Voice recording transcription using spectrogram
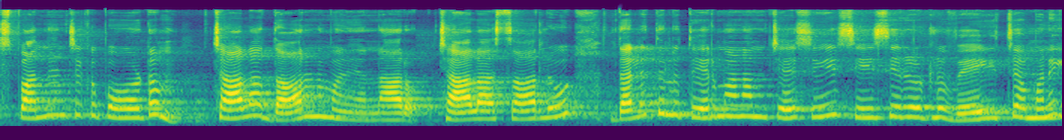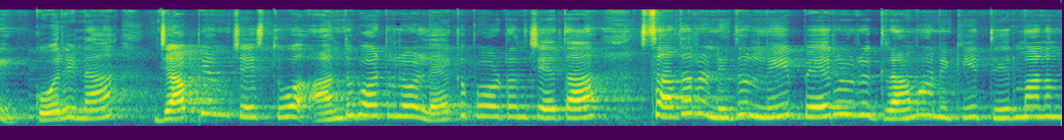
స్పందించకపోవడం చాలా దారుణమని అన్నారు. చాలాసార్లు దళితులు తీర్మానం చేసి సీసీ రోడ్లు వేయించామని కోరినా జాప్యం చేస్తూ అందుబాటులో లేకపోవడం చేత సదరు నిధుల్ని పేరూరు గ్రామానికి తీర్మానం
